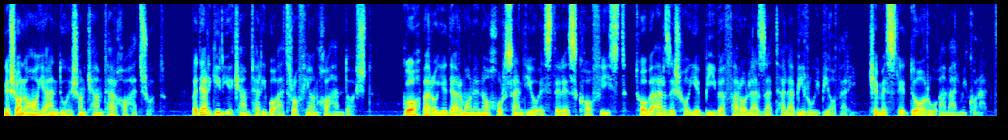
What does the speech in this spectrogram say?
نشانه های اندوهشان کمتر خواهد شد و درگیری کمتری با اطرافیان خواهند داشت. گاه برای درمان ناخرسندی و استرس کافی است تا به ارزشهای بی و فرا لذت طلبی روی بیاوریم که مثل دارو عمل می کند.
